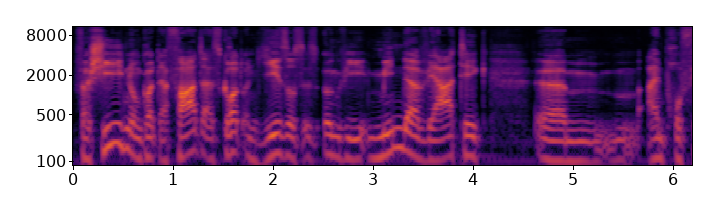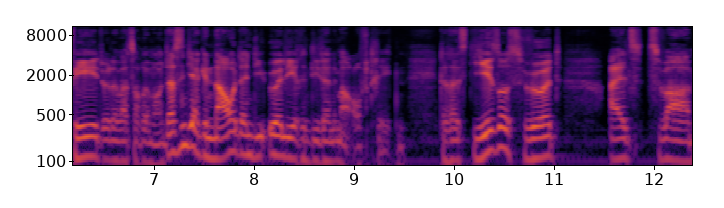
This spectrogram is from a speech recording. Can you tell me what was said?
verschieden und Gott der Vater ist Gott und Jesus ist irgendwie minderwertig, ähm, ein Prophet oder was auch immer. Und das sind ja genau dann die Irrlehren, die dann immer auftreten. Das heißt, Jesus wird als zwar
